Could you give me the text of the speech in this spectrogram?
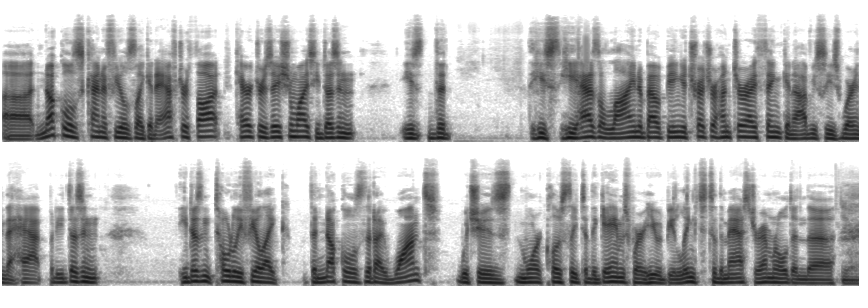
Uh, Knuckles kind of feels like an afterthought characterization wise. He doesn't he's the he's he has a line about being a treasure hunter, I think, and obviously he's wearing the hat, but he doesn't he doesn't totally feel like the Knuckles that I want, which is more closely to the games where he would be linked to the Master Emerald and the Yeah.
